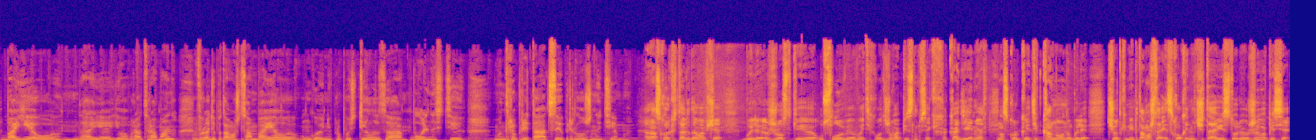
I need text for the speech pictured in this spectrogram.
Баеу, да, его брат Роман. Вроде потому, что сам Баеу Гою не пропустил из-за вольности в интерпретации предложенной темы. А насколько тогда вообще были жесткие условия в этих вот живописных всяких академиях? Насколько эти каноны были четкими? Потому что, сколько не читаю историю живописи,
